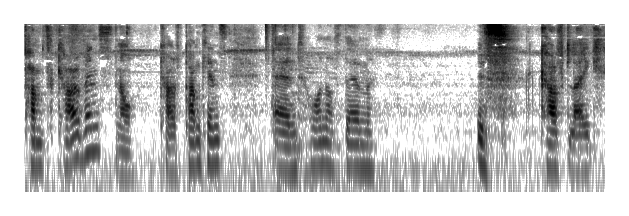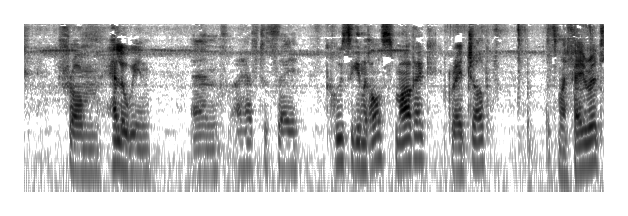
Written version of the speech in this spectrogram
pumped carvings no carved pumpkins and one of them is carved like from Halloween. And I have to say Grüße gehen raus Marek. Great job. It's my favorite.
